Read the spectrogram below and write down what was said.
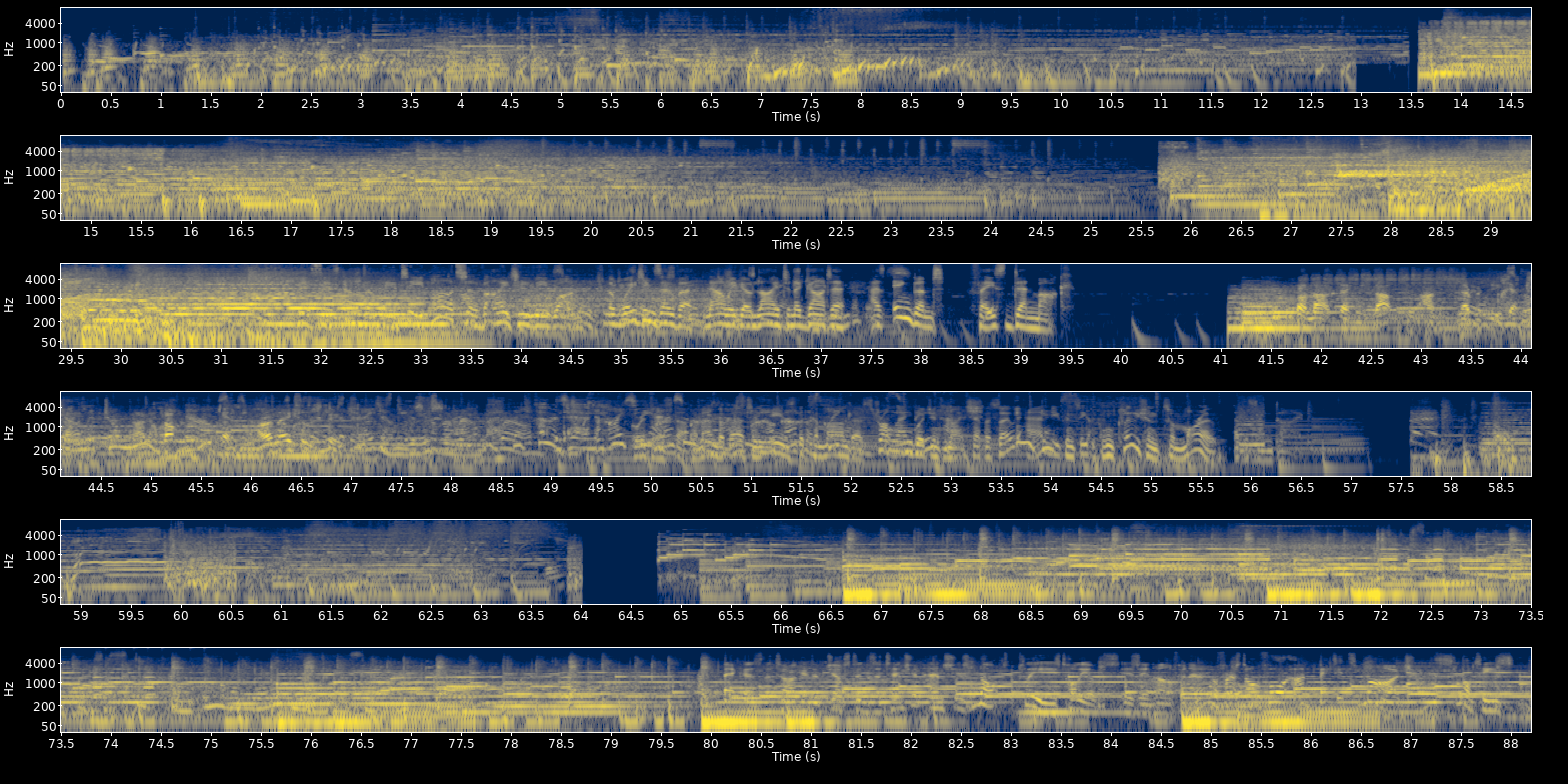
Thank you. Of ITV1. The waiting's over. Now we go live to Niigata as England face Denmark. Well, now it's taking stop to on celebrity get chance. Nine o'clock in Coronation Street. Greetings, stuff. Amanda Burton is the commander. Strong language in tonight's episode, and you can see the conclusion tomorrow at the same time. Of Justin's attention, and she's not pleased. Hollyoaks is in half an hour. First on four, I bet it's Marge on Slotties.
